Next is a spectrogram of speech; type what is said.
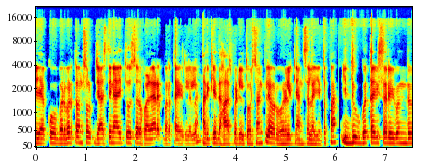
ಯಾಕೋ ಬರ್ಬರ್ತಾ ಒಂದ್ ಸ್ವಲ್ಪ ಜಾಸ್ತಿನೇ ಆಯ್ತು ಸರ್ ಹೊಳ್ಯಾಡಕ್ ಬರ್ತಾ ಇರ್ಲಿಲ್ಲ. ಅದಕ್ಕೆ ಇದು ಹಾಸ್ಪಿಟಲ್ ಅಂತಲೇ ಅವ್ರು ಓರಲ್ ಕ್ಯಾನ್ಸಲ್ ಆಗಿತ್ತಪ್ಪ. ಇದು ಗೊತ್ತಾಗಿ ಸರ್ ಈಗ ಒಂದು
